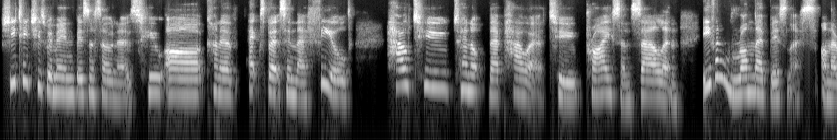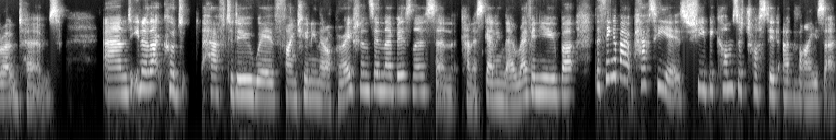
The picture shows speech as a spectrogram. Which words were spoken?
She teaches women business owners who are kind of experts in their field how to turn up their power to price and sell and even run their business on their own terms. And, you know, that could have to do with fine tuning their operations in their business and kind of scaling their revenue. But the thing about Patty is she becomes a trusted advisor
